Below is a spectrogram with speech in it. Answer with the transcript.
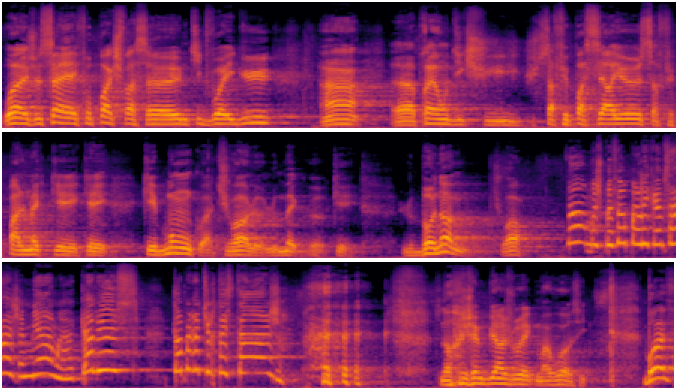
ouais, je sais, il faut pas que je fasse euh, une petite voix aiguë. Hein. Euh, après, on dit que je suis, ça fait pas sérieux, ça fait pas le mec qui est, qui est, qui est bon, quoi. Tu vois, le, le mec euh, qui est le bonhomme, tu vois. Non, moi je préfère parler comme ça, j'aime bien. Calus, température testage. non, j'aime bien jouer avec ma voix aussi. Bref,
